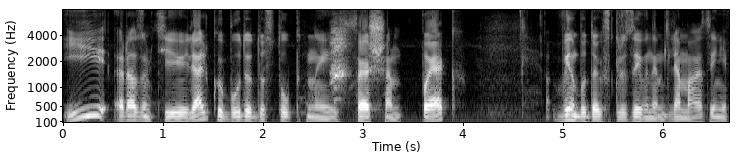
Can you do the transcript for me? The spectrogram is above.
І разом з цією лялькою буде доступний Fashion Pack. Він буде ексклюзивним для магазинів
